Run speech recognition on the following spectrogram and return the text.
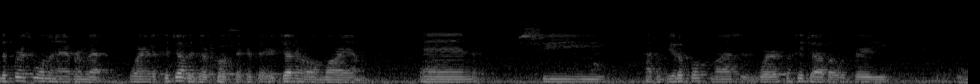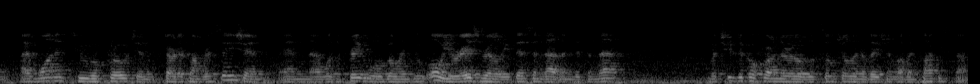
the first woman I ever met wearing a hijab is our co-secretary general, Mariam, and she has a beautiful smile. She wears a hijab. I was very I wanted to approach and start a conversation, and I was afraid we'll go into, oh, you're Israeli, this and that, and this and that. But she's the co-founder of the Social Innovation Lab in Pakistan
